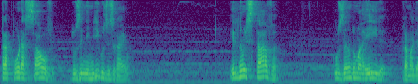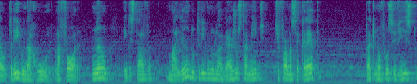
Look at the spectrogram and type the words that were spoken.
para pôr a salvo dos inimigos de Israel. Ele não estava usando uma eira para malhar o trigo na rua, lá fora. Não, ele estava malhando o trigo no lagar justamente de forma secreta para que não fosse visto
